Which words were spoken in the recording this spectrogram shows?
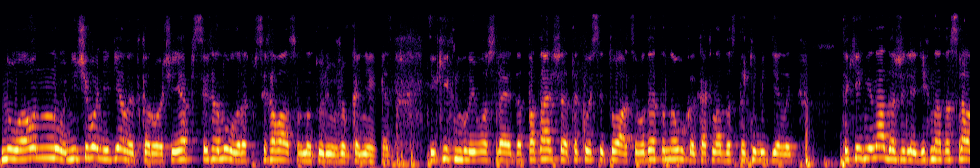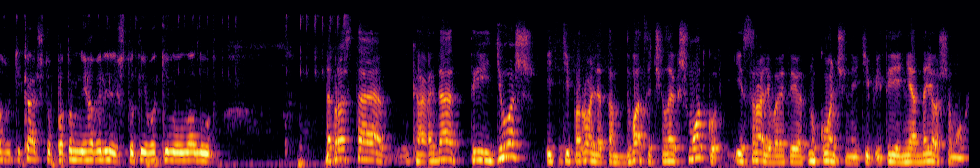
ну, а он, ну, ничего не делает, короче. Я психанул, распсиховался в натуре уже в конец. И кикнул его с рейда подальше от такой ситуации. Вот это наука, как надо с такими делать. Таких не надо жалеть, их надо сразу кикать, чтобы потом не говорили, что ты его кинул на лут. Да просто, когда ты идешь, и типа ролят там 20 человек шмотку, и сраливает ее, ну, конченый тип, и ты не отдаешь ему,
